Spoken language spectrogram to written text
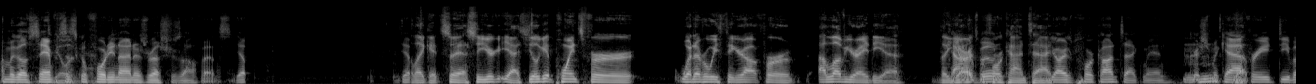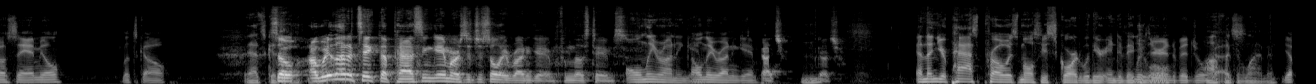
I'm gonna go San Francisco 49ers rushers offense. Yep. I like it. So yeah, so you're yeah, so you'll get points for whatever we figure out for. I love your idea. The Counter yards Boone. before contact. Yards before contact, man. Mm-hmm. Christian McCaffrey, Deebo Samuel. Let's go. That's good. So, are we allowed to take the passing game, or is it just only run game from those teams? only running game. Only running game. Gotcha. Mm-hmm. Gotcha. And then your pass pro is mostly scored with your individual, with your individual guys. offensive lineman. Yep.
